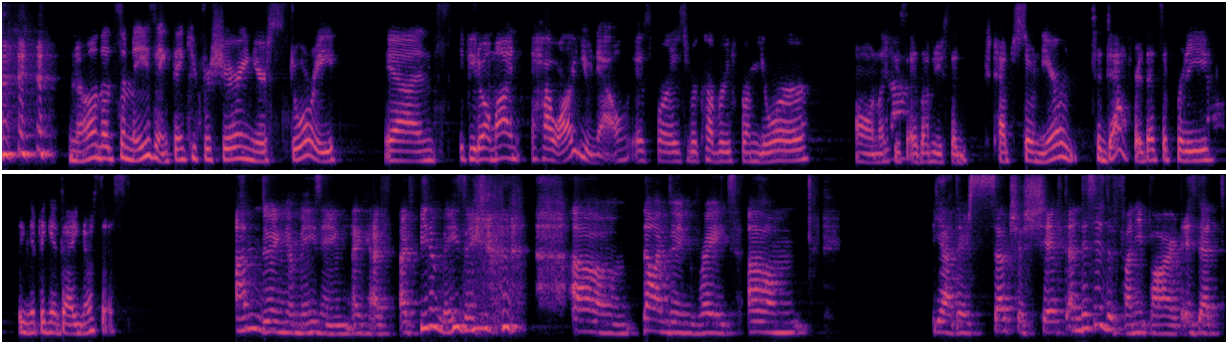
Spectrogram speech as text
no, that's amazing. Thank you for sharing your story. And if you don't mind, how are you now as far as recovery from your own, like yeah. you said, I love you said, touched so near to death, right? That's a pretty significant diagnosis. I'm doing amazing. Like I've, I've been amazing. um, now I'm doing great. Um, yeah, there's such a shift. And this is the funny part is that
